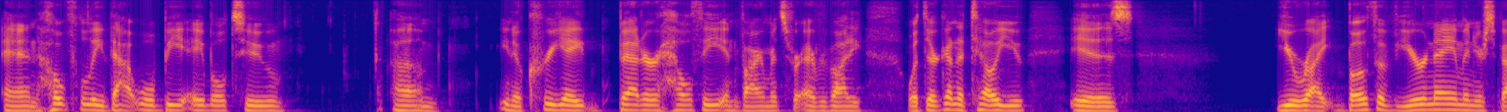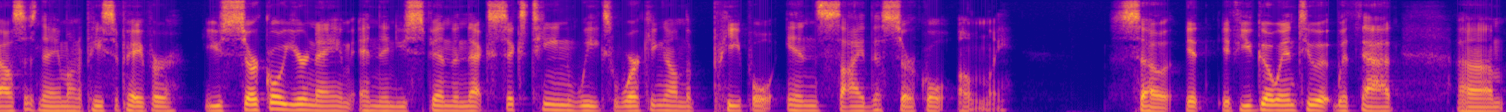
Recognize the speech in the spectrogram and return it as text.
and hopefully that will be able to, um, you know, create better, healthy environments for everybody. What they're going to tell you is. You write both of your name and your spouse's name on a piece of paper. You circle your name, and then you spend the next 16 weeks working on the people inside the circle only. So it, if you go into it with that, um,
